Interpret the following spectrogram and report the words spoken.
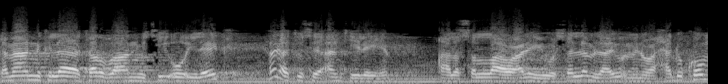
كما أنك لا ترضى أن يسيئوا إليك فلا تسيء أنت إليهم. قال صلى الله عليه وسلم لا يؤمن أحدكم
